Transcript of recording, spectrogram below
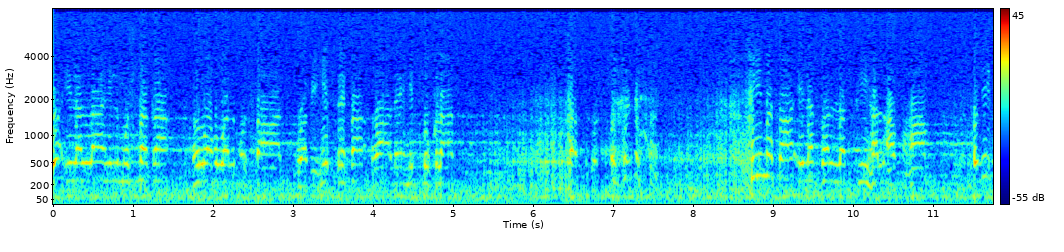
وإلى الله المشتكى وهو المستعان وبه الثقة وعليه التكلان فی مسائل ضلت فیها الافهام صاحب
